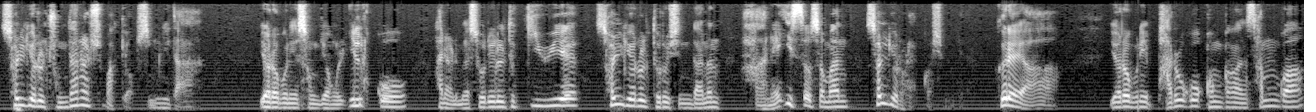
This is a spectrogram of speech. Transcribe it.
설교를 중단할 수밖에 없습니다. 여러분이 성경을 읽고 하나님의 소리를 듣기 위해 설교를 들으신다는 한에 있어서만 설교를 할 것입니다. 그래야 여러분이 바르고 건강한 삶과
